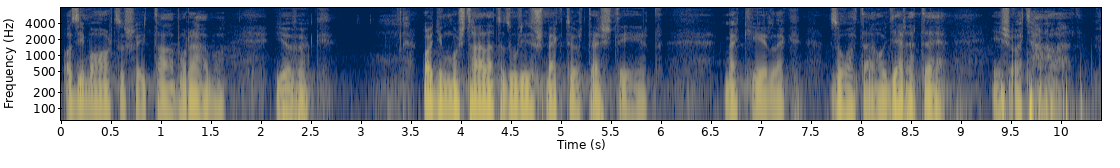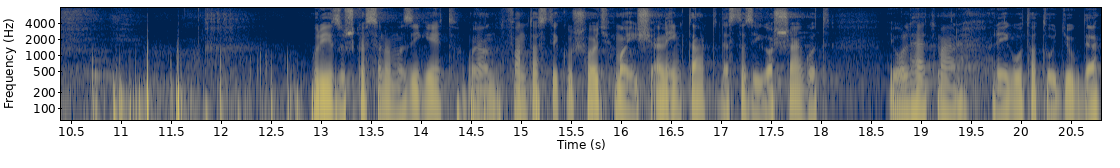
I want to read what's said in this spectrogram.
az ima harcosai táborába, jövök. Adjunk most hálát az Úr Jézus megtört testéért. Megkérlek, Zoltán, hogy gyere te, és adj hálát. Úr Jézus, köszönöm az igét. Olyan fantasztikus, hogy ma is elénk tártad ezt az igazságot. Jól lehet már régóta tudjuk, de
